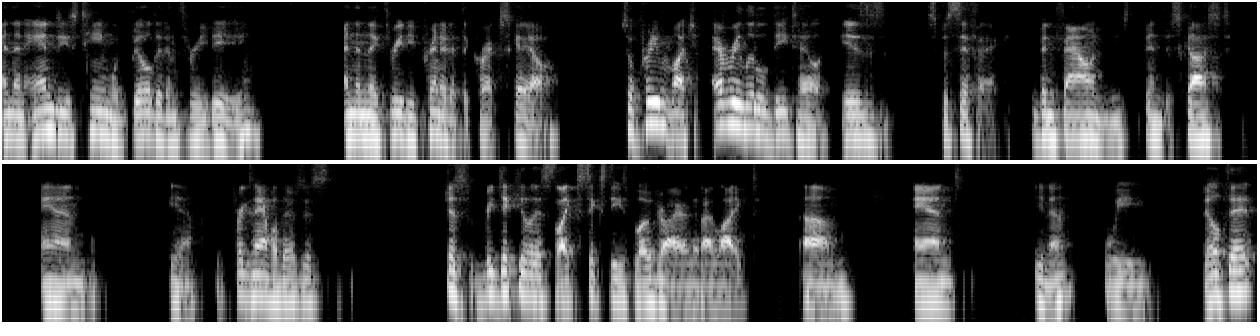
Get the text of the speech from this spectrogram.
and then Andy's team would build it in 3D, and then they 3D print it at the correct scale. So pretty much every little detail is specific been found and been discussed. And, you know, for example, there's this just ridiculous like 60s blow dryer that I liked. Um, and, you know, we built it,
